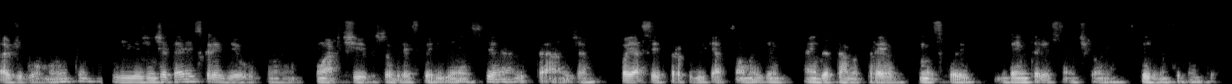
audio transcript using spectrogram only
ajudou muito. E a gente até escreveu um, um artigo sobre a experiência e tá, já foi aceito para publicação, mas ainda está no pré, mas foi bem interessante, foi uma experiência bem interessante.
